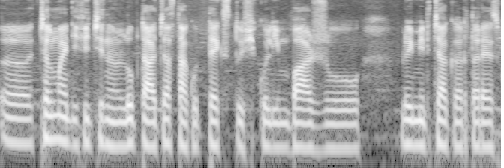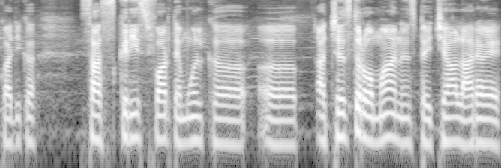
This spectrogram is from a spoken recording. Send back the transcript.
uh, cel mai dificil în lupta aceasta cu textul și cu limbajul lui Mircea Cărtărescu. Adică s-a scris foarte mult că uh, acest roman în special are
